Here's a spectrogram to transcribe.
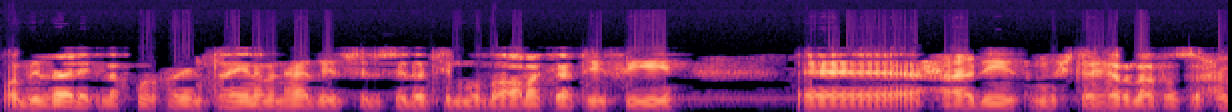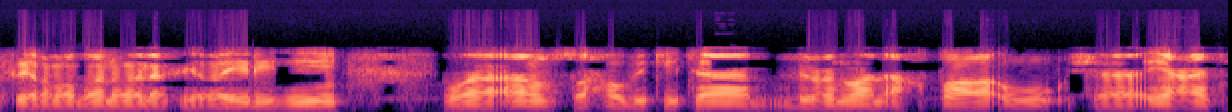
وبذلك نقول قد انتهينا من هذه السلسلة المباركة في آه، حديث مشتهر لا تصح في رمضان ولا في غيره. وأنصح بكتاب بعنوان أخطاء شائعة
